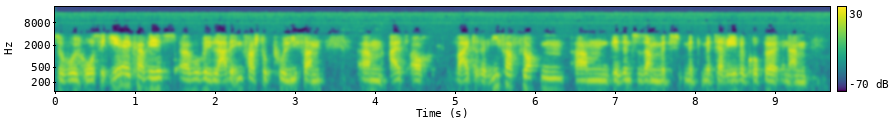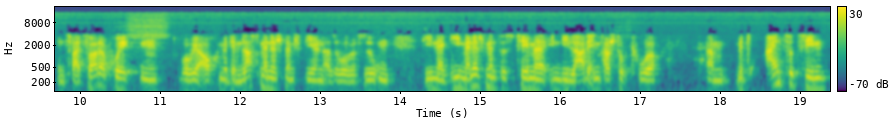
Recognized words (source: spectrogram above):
sowohl große E-LKWs, äh, wo wir die Ladeinfrastruktur liefern, ähm, als auch weitere Lieferflotten. Ähm, wir sind zusammen mit, mit, mit der Rewe-Gruppe in einem in zwei Förderprojekten, wo wir auch mit dem Lastmanagement spielen, also wo wir versuchen, die Energiemanagementsysteme in die Ladeinfrastruktur ähm, mit einzuziehen.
